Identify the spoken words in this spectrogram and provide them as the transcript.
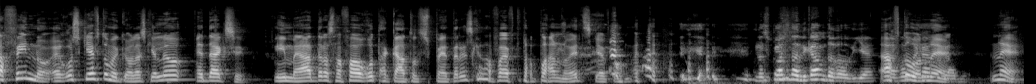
αφήνω. Εγώ σκέφτομαι κιόλας και λέω εντάξει. Είμαι άντρας, θα φάω εγώ τα κάτω τις πέτρες και θα φάω αυτά τα πάνω. Έτσι σκέφτομαι. Να σπάσω τα δικά μου τα δόντια. Να Αυτό, πάω τα ναι. κάτω κάτω. ναι.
